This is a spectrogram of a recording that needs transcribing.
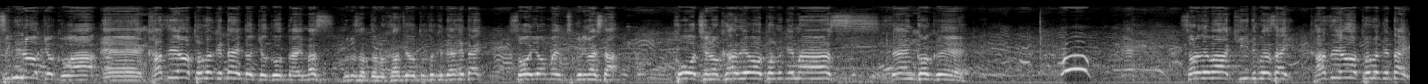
次の曲は、えー、風を届けたいと曲を歌います。ふるさとの風を届けてあげたい。そういう思いで作りました。高知の風を届けます。全国へ。それでは聴いてください。風を届けたい。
